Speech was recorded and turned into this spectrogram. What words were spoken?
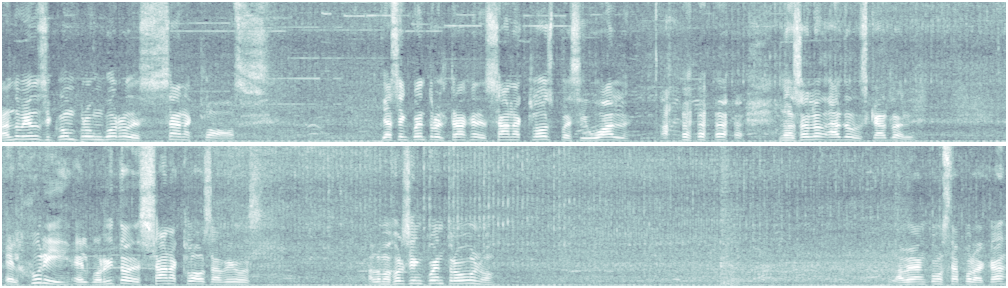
Ando viendo si compro un gorro de Santa Claus. Ya se encuentro el traje de Santa Claus, pues igual. no solo ando buscando el, el hoodie, el gorrito de Santa Claus, amigos. A lo mejor si encuentro uno. La vean cómo está por acá.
